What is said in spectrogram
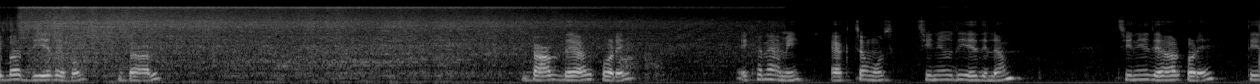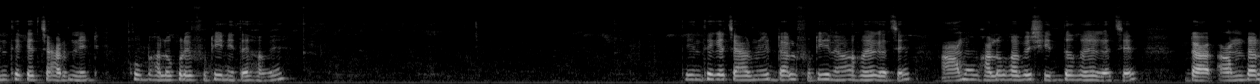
এবার দিয়ে দেব ডাল। ডাল দেওয়ার পরে এখানে আমি এক চামচ চিনিও দিয়ে দিলাম। চিনি দেওয়ার পরে তিন থেকে চার মিনিট খুব ভালো করে ফুটিয়ে নিতে হবে। তিন থেকে চার মিনিট ডাল ফুটিয়ে নেওয়া হয়ে গেছে। আমও ভালোভাবে সিদ্ধ হয়ে গেছে। ডাল, আম ডাল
